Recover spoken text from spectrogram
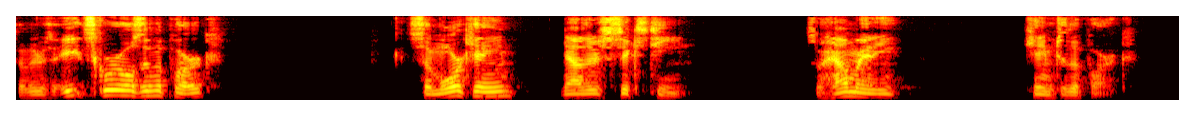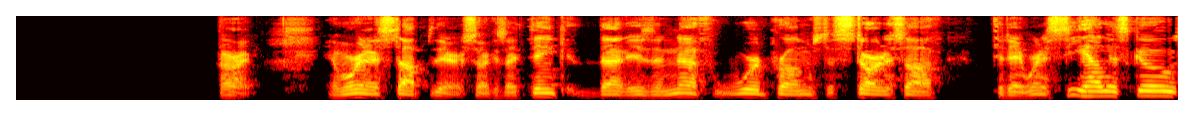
So there's eight squirrels in the park. Some more came. Now there's 16. So how many came to the park? All right. And we're going to stop there. So because I think that is enough word problems to start us off today. We're going to see how this goes.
